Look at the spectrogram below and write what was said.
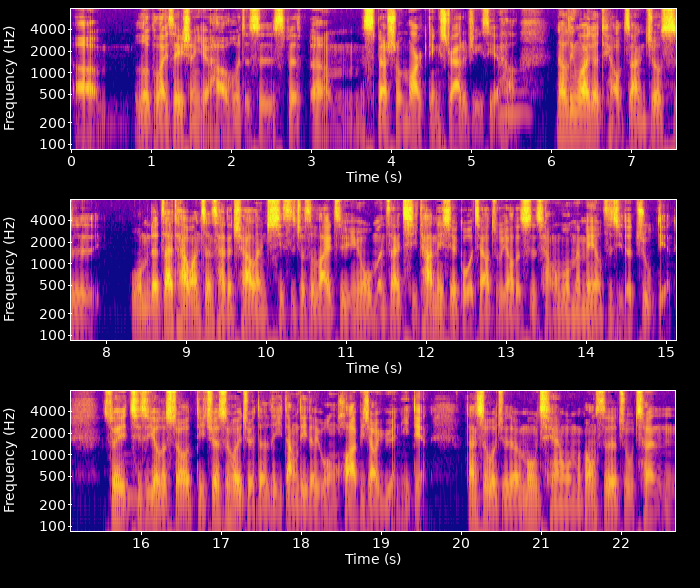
呃 localization 也好，或者是 spe 嗯 special marketing strategies 也好。那另外一个挑战就是。我们的在台湾征才的 challenge 其实就是来自于，因为我们在其他那些国家主要的市场，我们没有自己的驻点，所以其实有的时候的确是会觉得离当地的文化比较远一点。但是我觉得目前我们公司的组成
